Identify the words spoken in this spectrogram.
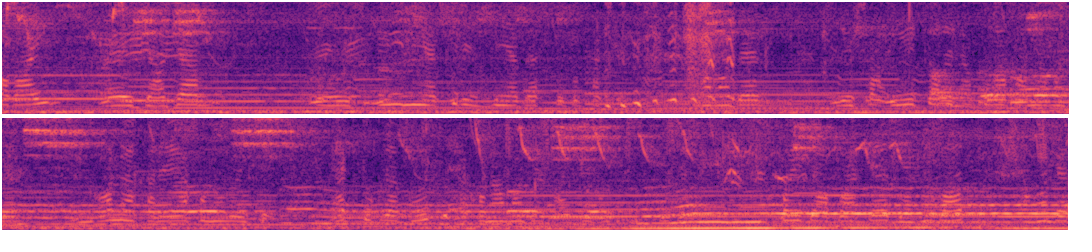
সবাই যা যার নিয়ে ফ্রিজ নিয়ে ব্যস্ত তো থাকে। আমাদের স- চলে না পোলা পানি আমাদের ঘন আকারে এখনও রয়েছে। এক টুকরা হয়েছে এখন আমাদের আপাকে ধন্যবাদ। আমাদের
